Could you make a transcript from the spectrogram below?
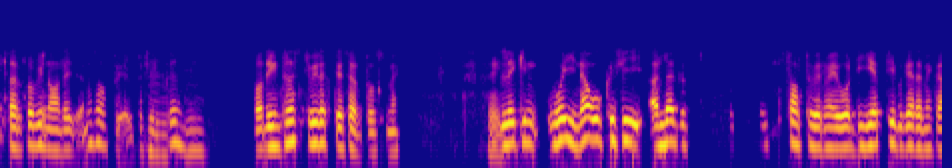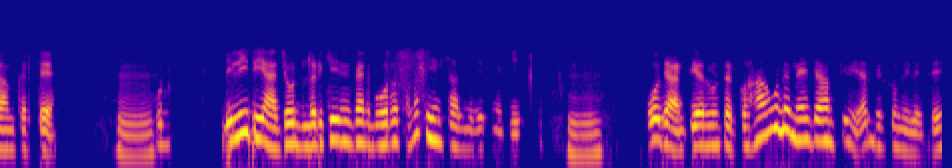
सर को भी नॉलेज है ना सॉफ्टवेयर का ठीक है। हम्म, और इंटरेस्ट भी रखते सर तो उसमें। लेकिन वही ना वो किसी अलग सॉफ्टवेयर में वो डीएफटी वगैरह में काम करते हैं। हम्म, दिल्ली थी यहाँ जो लड़की मैंने बोल रहा था ना तीन साल में जिसने की। हम्म, वो जानती है अरुण सर को। हाँ बोले मैं जानती हूँ यार मेरे को मिले थे।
